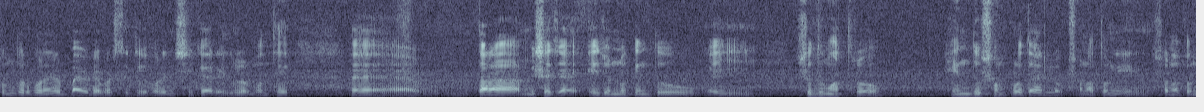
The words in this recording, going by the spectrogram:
সুন্দরবনের বায়োডাইভার্সিটি হরিণ শিকার এগুলোর মধ্যে তারা মিশে যায়। এই জন্য কিন্তু এই শুধুমাত্র হিন্দু সম্প্রদায়ের লোক, সনাতনী, সনাতন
